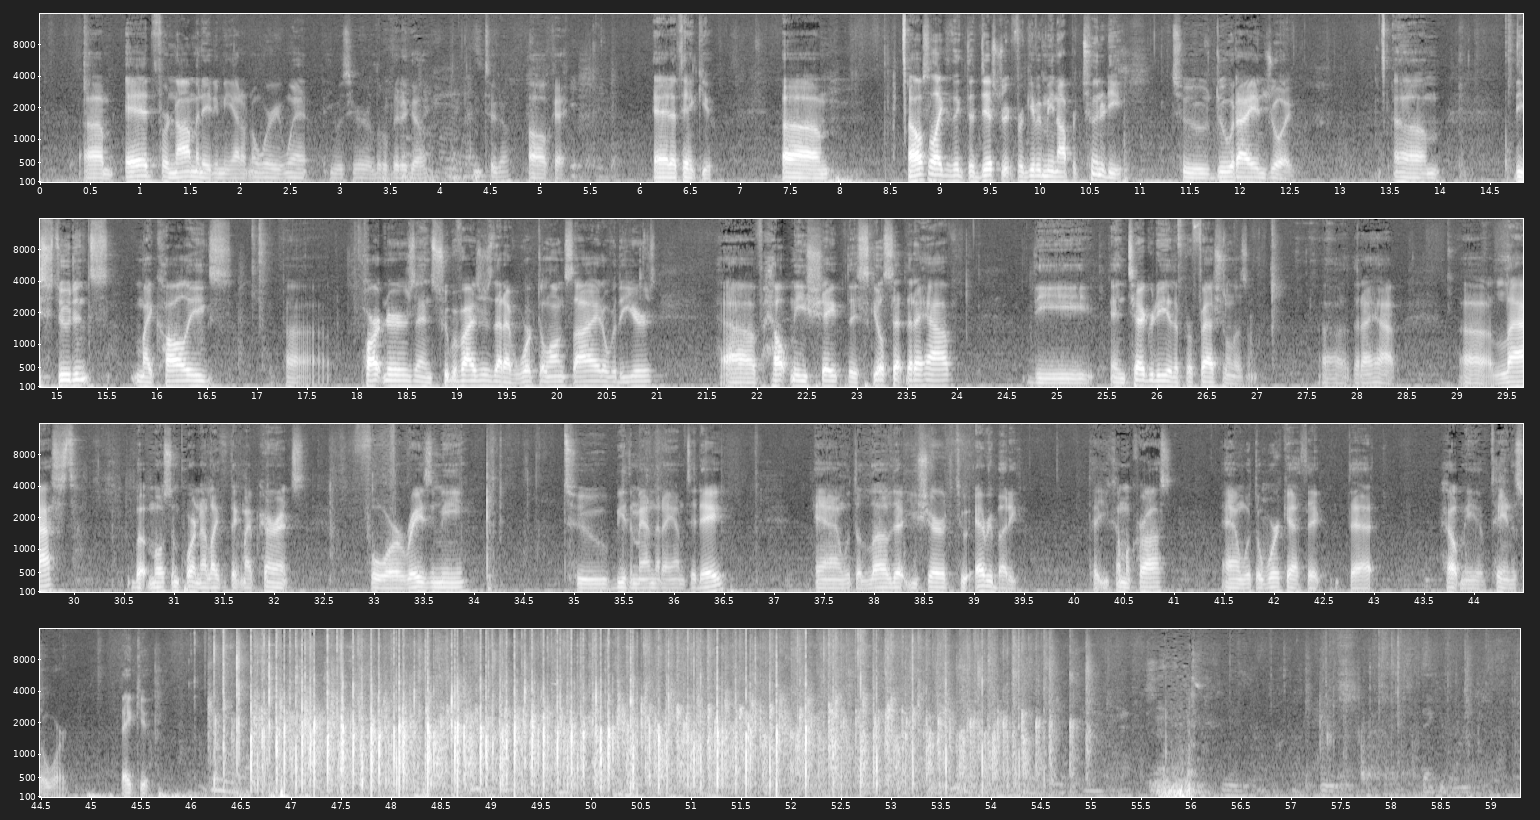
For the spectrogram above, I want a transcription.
Um, Ed for nominating me. I don't know where he went. He was here a little bit ago. Minute ago. Oh, okay. Ed, I thank you. Um, I also like to thank the district for giving me an opportunity to do what I enjoy. Um, the students, my colleagues, uh, partners, and supervisors that I've worked alongside over the years have helped me shape the skill set that I have, the integrity and the professionalism uh, that I have. Uh, last, but most important, I'd like to thank my parents for raising me to be the man that I am today, and with the love that you share to everybody that you come across, and with the work ethic that helped me obtain this award. Thank you.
